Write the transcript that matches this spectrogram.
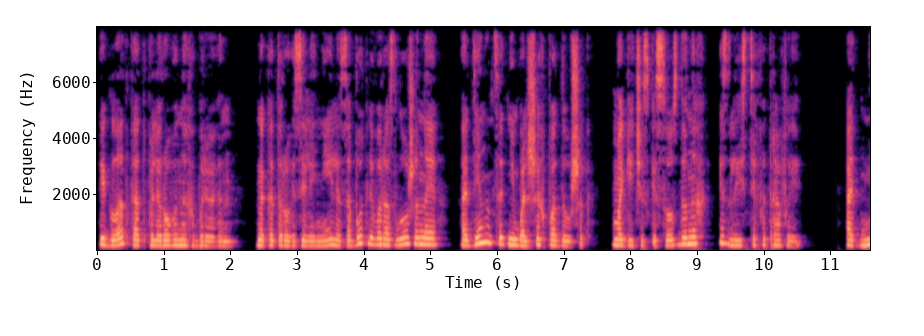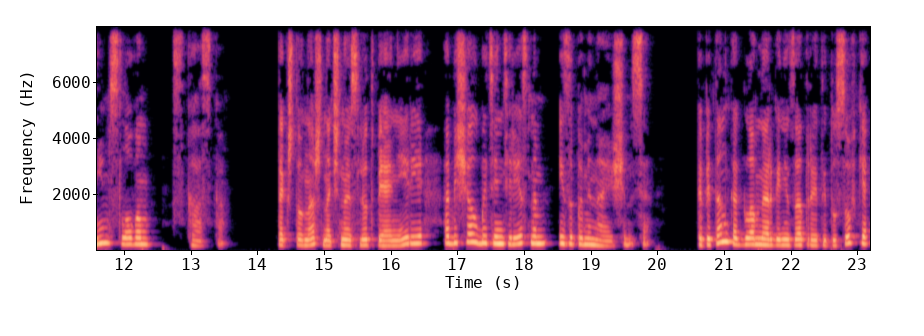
и гладко отполированных бревен, на которых зеленели заботливо разложенные одиннадцать небольших подушек, магически созданных из листьев и травы. Одним словом, сказка так что наш ночной слет пионерии обещал быть интересным и запоминающимся. Капитан, как главный организатор этой тусовки,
